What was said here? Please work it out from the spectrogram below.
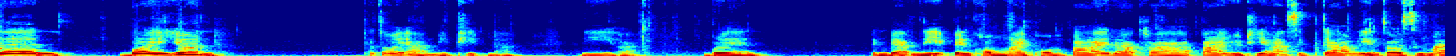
Land b r y a n ถ้าจอยอ่านไม่ผิดนะ นี่ค่ะ แบรนด์ เป็นแบบนี้เป็นของใหม่พร้อมป้ายราคา ป้ายอยู่ที่ 59 เหรียญจอยซื้อมา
